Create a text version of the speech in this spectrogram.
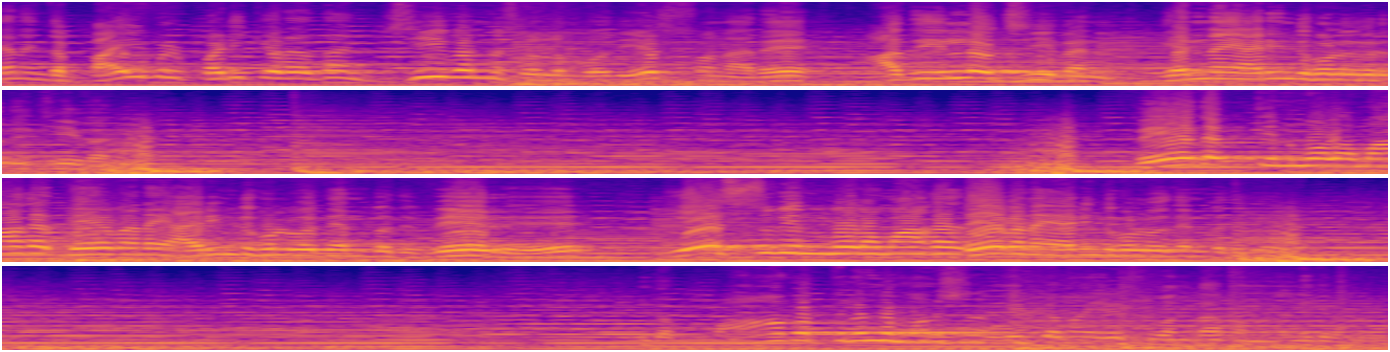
ஏன்னா இந்த பைபிள் படிக்கிறது தான் ஜீவன் சொல்லும் போது ஏசு சொன்னாரு அது இல்ல ஜீவன். என்னை அறிந்து கொள்கிறது ஜீவன். வேதத்தின் மூலமாக தேவனை அறிந்து கொள்வது என்பது வேறு இயேசுவின் மூலமாக தேவனை அறிந்து கொள்வது என்பது வேறு. இந்த பாவத்திலிருந்து மனுஷனை மீட்க தான் இயேசு வந்தார் நம்ம நினைக்கிறோம்.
